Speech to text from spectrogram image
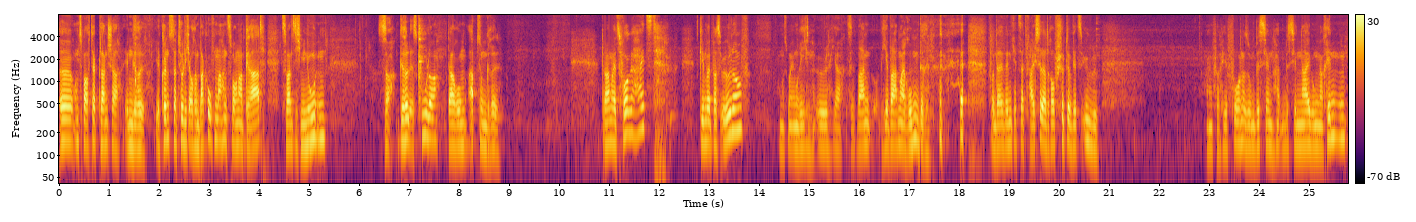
Äh, und zwar auf der Plancha im Grill. Ihr könnt es natürlich auch im Backofen machen, 200 Grad, 20 Minuten. So, Grill ist cooler, darum ab zum Grill. Da haben wir jetzt vorgeheizt. Jetzt geben wir etwas Öl drauf. Muss man eben riechen. Öl, ja, waren, hier war mal Rum drin. Von daher, wenn ich jetzt das Falsche da drauf schütte, wird es übel. Einfach hier vorne so ein bisschen, hat ein bisschen Neigung nach hinten.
